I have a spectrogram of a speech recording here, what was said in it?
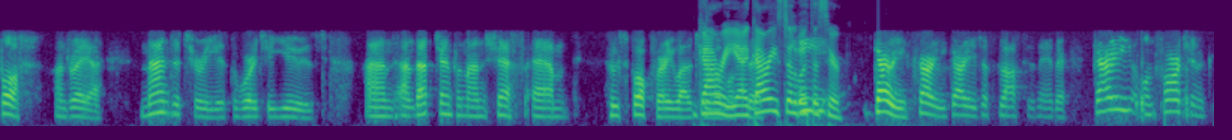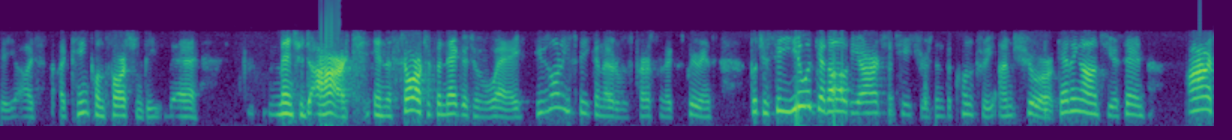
but, Andrea, mandatory is the word you used, and and that gentleman chef um, who spoke very well. Gary, yeah, say, Gary's still with us here. Gary, sorry, Gary, just lost his name there. Gary, unfortunately, I, I think unfortunately, uh, mentioned art in a sort of a negative way. He was only speaking out of his personal experience. But you see, you would get all the art teachers in the country, I'm sure, getting on to you saying, art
